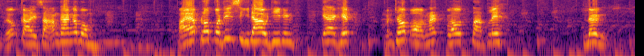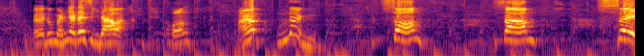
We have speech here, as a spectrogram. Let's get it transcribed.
เหลือโอกาสอีกสามครั้งครับผม ไปครับเรากดที่สี่ดาวอีกทีหนึ่งแก้เคล็ดมันชอบออกนัก เราตัดเลยหนึ่งเออ ดูเหมือนอยากได้สี่ดาวอะสองมาครับหนึ่งสอง สามสี่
